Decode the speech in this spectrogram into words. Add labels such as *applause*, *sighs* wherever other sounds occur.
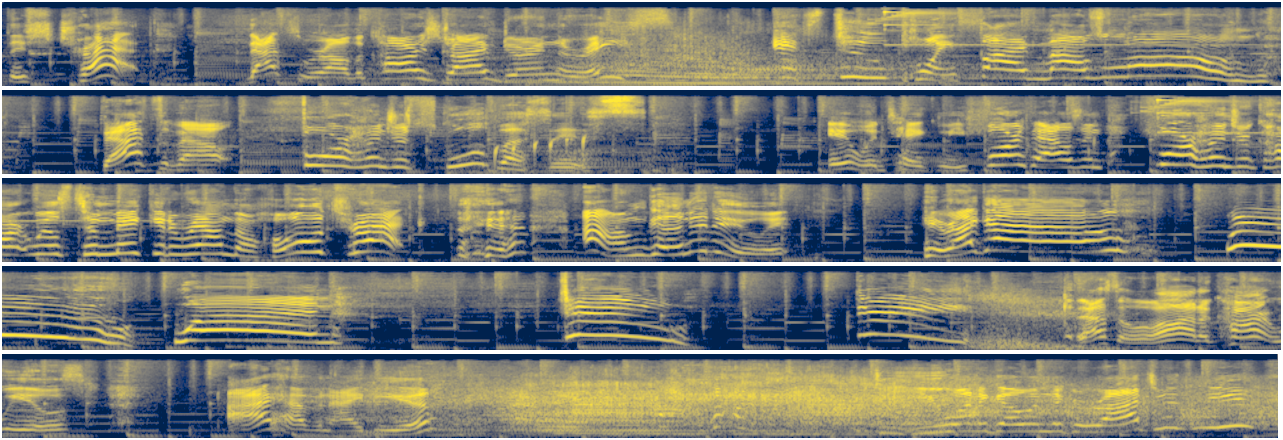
Check out this track. That's where all the cars drive during the race. It's 2.5 miles long. That's about 400 school buses. It would take me 4,400 cartwheels to make it around the whole track. *laughs* I'm gonna do it. Here I go. Woo! One, two, three. That's a lot of cartwheels. I have an idea.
